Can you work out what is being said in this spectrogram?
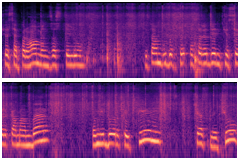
Щось я пергамент застелю. І там буде посерединки сир камамбер, помідорки черрі, чесничок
